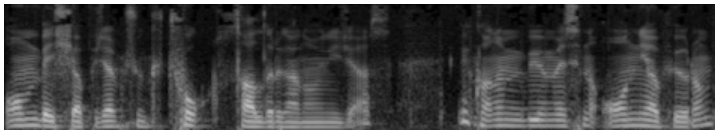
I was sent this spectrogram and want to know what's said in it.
15 yapacağım çünkü çok saldırgan oynayacağız. Ekonomi büyümesini 10 yapıyorum.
